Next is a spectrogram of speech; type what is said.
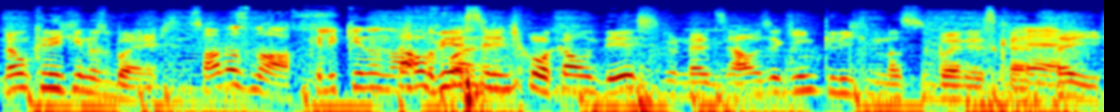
Não clique nos banners. Só nos nossos. Clique no nosso Talvez se a banner. gente colocar um desse no Nerds House, alguém clique nos nossos banners, cara. É. Tá aí.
